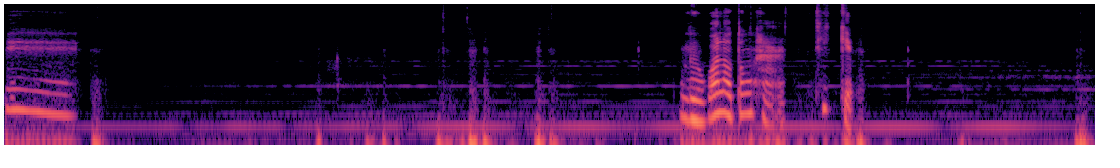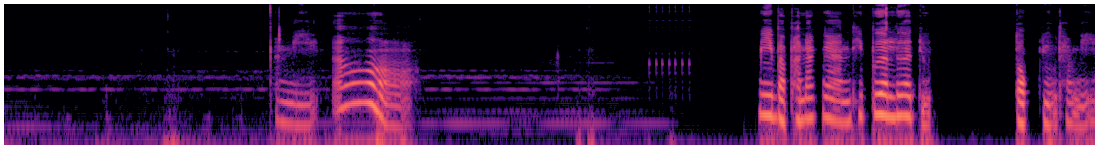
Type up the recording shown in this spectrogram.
เอ๊ หรือว่าเราต้องหาที่เก็บ อันนี้อ๋อมีแบบพนักงานที่เปื้อนเลือดอยู่ตกอยู่แถวนี้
